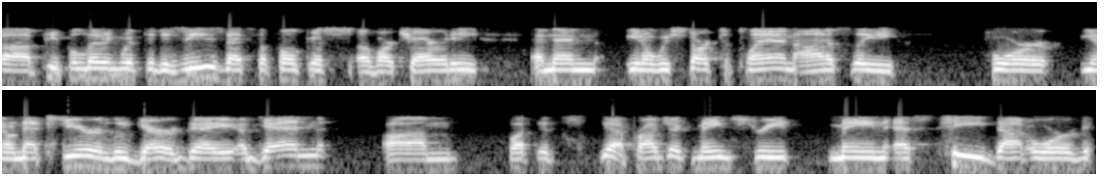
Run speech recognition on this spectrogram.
uh, people living with the disease. That's the focus of our charity. And then, you know, we start to plan, honestly, for, you know, next year, Lou Gehrig Day again. Um, but it's, yeah, Project Main Street, mainst.org.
